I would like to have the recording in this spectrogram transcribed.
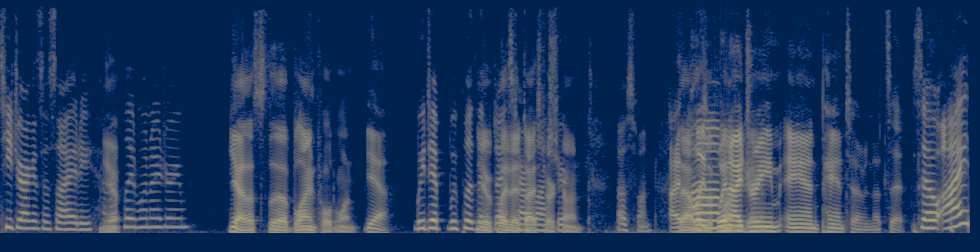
Tea Dragon Society? Have I played When I Dream? Yeah, that's the blindfold one. Yeah, We did. We played the Yeah, we played Dice at Tower Dice Tower last year. Con. That was fun. I That was a played fun When I game. Dream and Pantone. That's it. So I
